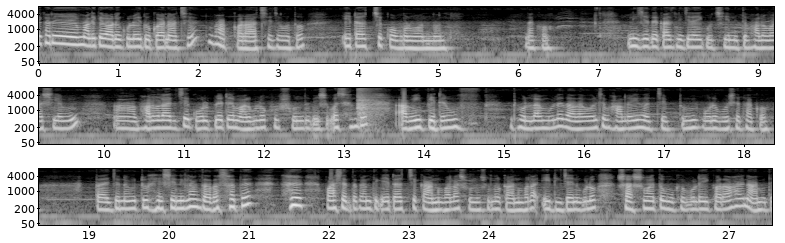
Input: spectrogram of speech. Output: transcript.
এখানে মালিকের অনেকগুলোই দোকান আছে, ভাগ করা আছে যেহেতু। এটা হচ্ছে কোমরবন্ধন। দেখো, নিজেদের কাজ নিজেরাই গুছিয়ে নিতে ভালোবাসি আমি। ভালো লাগছে গোল প্লেটের মালগুলো খুব সুন্দর, বেশি পছন্দ। আমি পেটের ধরলাম বলে দাদা বলছে, ভালোই হচ্ছে, তুমি পরে বসে থাকো। তাই জন্য আমি একটু হেসে নিলাম দাদার সাথে। পাশের দোকান থেকে এটা হচ্ছে কানবালা, সুন্দর সুন্দর কানবালা। এই ডিজাইনগুলো সবসময় তো মুখে বলেই করা হয় না। আমি তো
